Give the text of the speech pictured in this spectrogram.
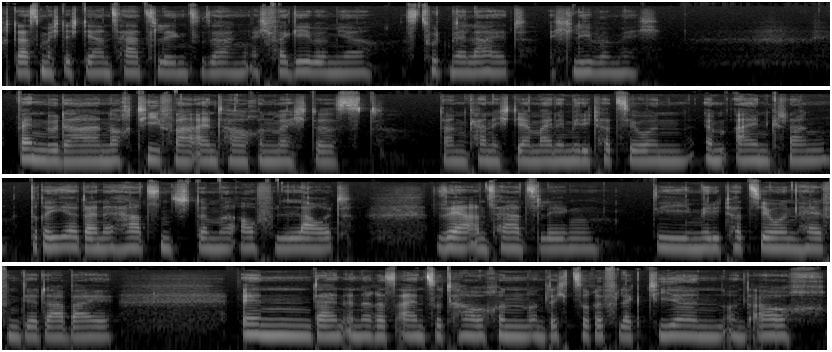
Auch das möchte ich dir ans Herz legen, zu sagen, ich vergebe mir, es tut mir leid, ich liebe mich. Wenn du da noch tiefer eintauchen möchtest, dann kann ich dir meine Meditation im Einklang, drehe deine Herzensstimme auf laut, sehr ans Herz legen. Die Meditationen helfen dir dabei, in dein Inneres einzutauchen und dich zu reflektieren und auch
